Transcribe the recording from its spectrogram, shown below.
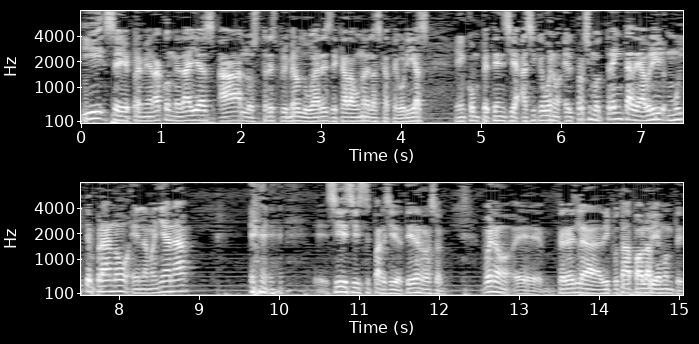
y se premiará con medallas a los tres primeros lugares de cada una de las categorías en competencia. Así que bueno, el próximo 30 de abril, muy temprano en la mañana. Eh, sí, sí, es parecida, tienes razón. Bueno, eh, pero es la diputada Paula Villamonte.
